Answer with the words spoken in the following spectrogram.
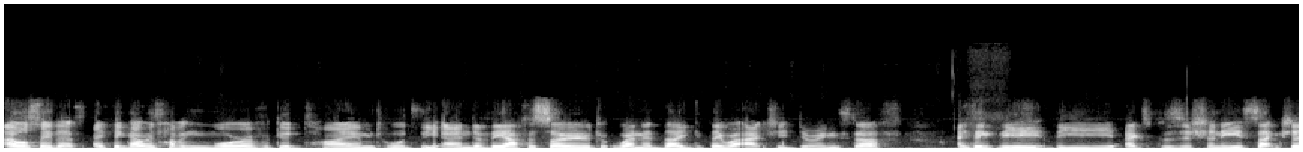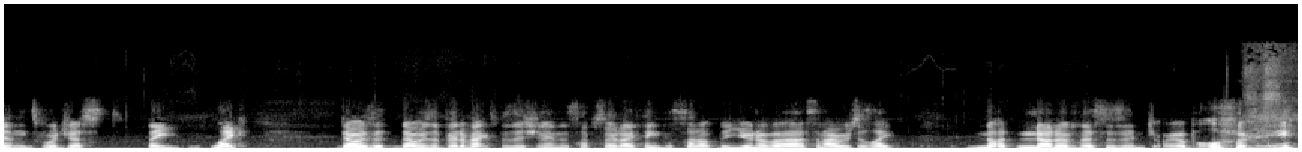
I will say this. I think I was having more of a good time towards the end of the episode when it, like they were actually doing stuff. I think the the exposition-y sections were just they like there was a, there was a bit of exposition in this episode. I think to set up the universe, and I was just like, not, none of this is enjoyable for me.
